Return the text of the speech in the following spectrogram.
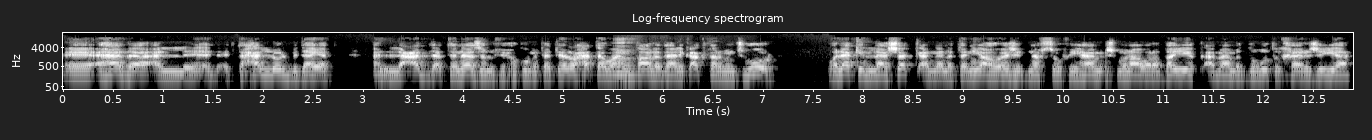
آه، هذا التحلل بداية العد التنازل في حكومة نتنياهو حتى وإن طال ذلك أكثر من شهور. ولكن لا شك أن نتنياهو يجد نفسه في هامش مناورة ضيق أمام الضغوط الخارجية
